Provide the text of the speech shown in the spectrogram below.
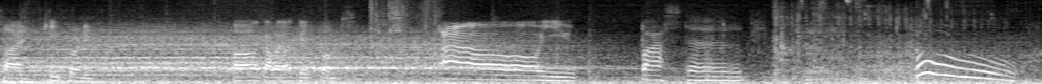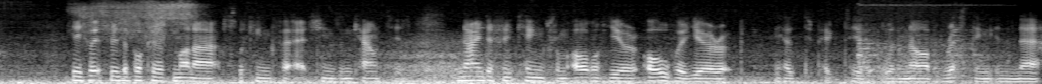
Is not a good sign. Keep running. Oh god, I got goosebumps. Ow, you bastard. Ooh. He flipped through the Book of Monarchs looking for etchings and counted nine different kings from all of Europe, over Europe. He has depicted with an orb resting in their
